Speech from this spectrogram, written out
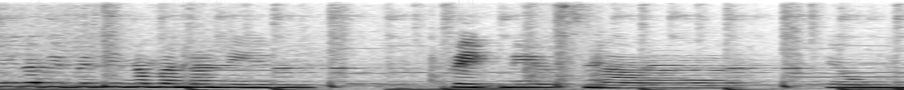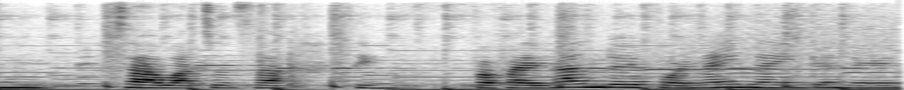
may nabibili naman na nail, fake nails na yung sa Watson sa tig pa 500, 499, ganun.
